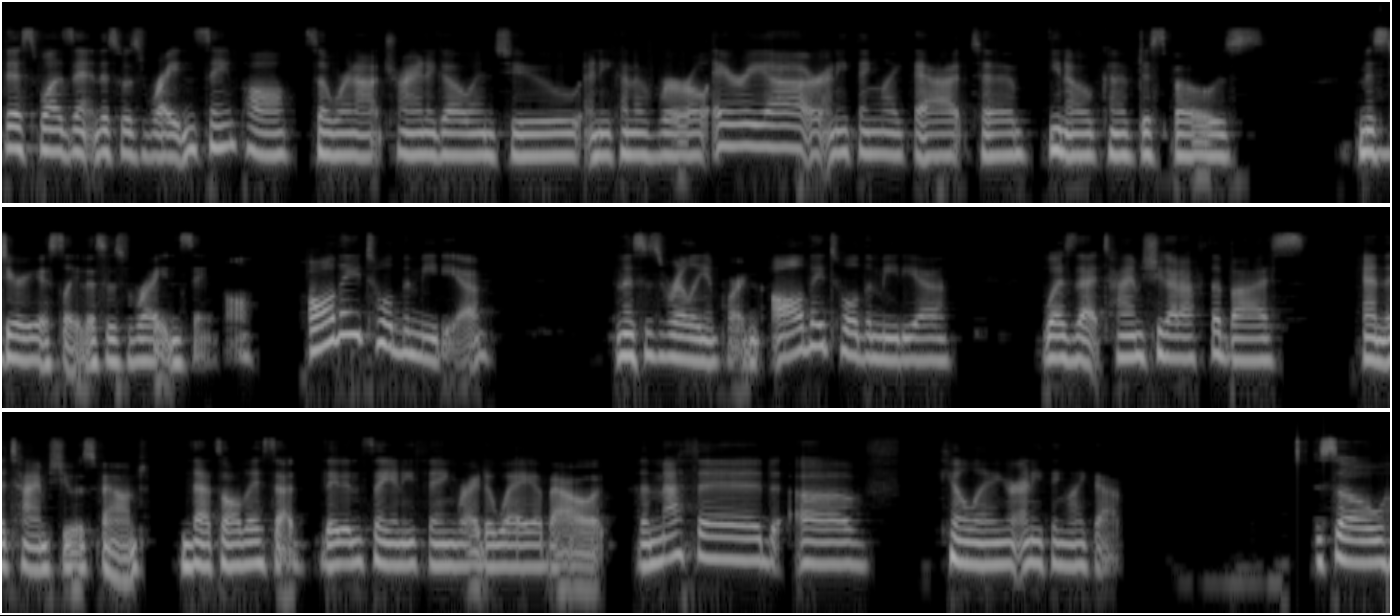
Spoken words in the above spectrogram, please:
this wasn't this was right in St. Paul, so we're not trying to go into any kind of rural area or anything like that to, you know, kind of dispose mysteriously. This is right in St. Paul. All they told the media, and this is really important, all they told the media was that time she got off the bus and the time she was found. That's all they said. They didn't say anything right away about the method of killing or anything like that. So,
